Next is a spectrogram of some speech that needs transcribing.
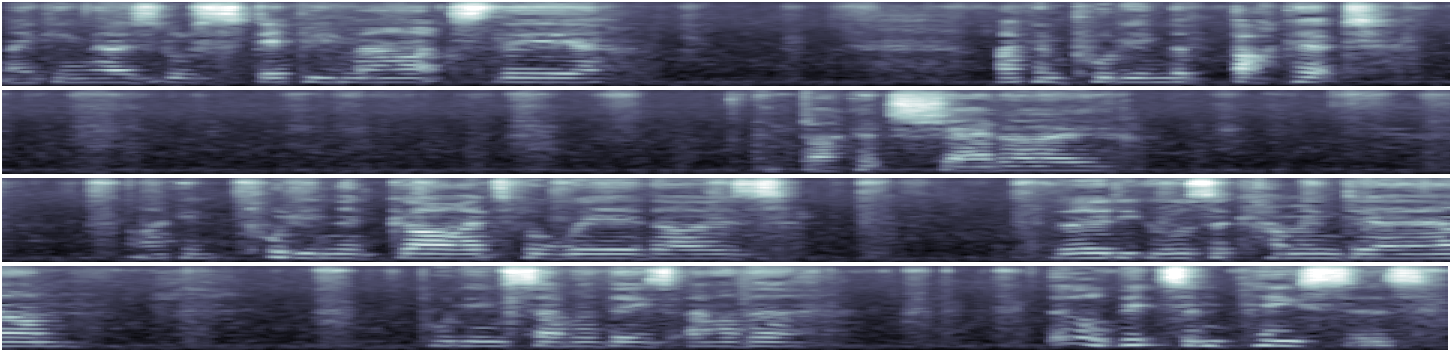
making those little steppy marks there. I can put in the bucket the bucket shadow. I can put in the guides for where those verticals are coming down. Put in some of these other little bits and pieces.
